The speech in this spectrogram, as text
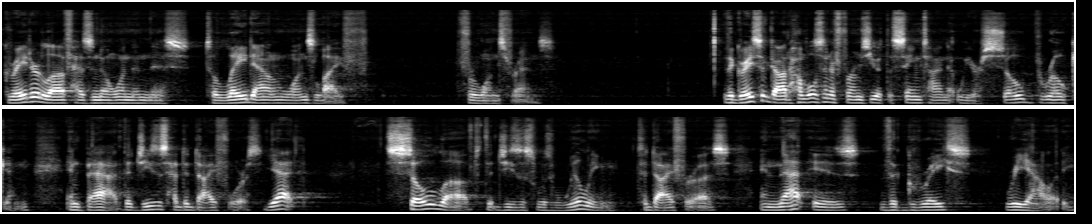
Greater love has no one than this to lay down one's life for one's friends. The grace of God humbles and affirms you at the same time that we are so broken and bad that Jesus had to die for us, yet so loved that Jesus was willing to die for us. And that is the grace reality.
